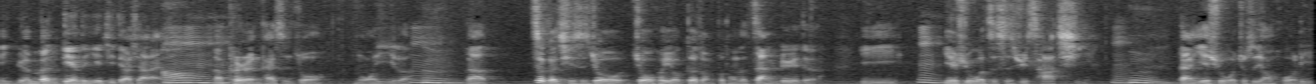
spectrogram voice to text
你原本店的业绩掉下来了，哦。那客人开始做挪移了，嗯，那这个其实就就会有各种不同的战略的意义，嗯，也许我只是去插旗，嗯，但也许我就是要获利。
